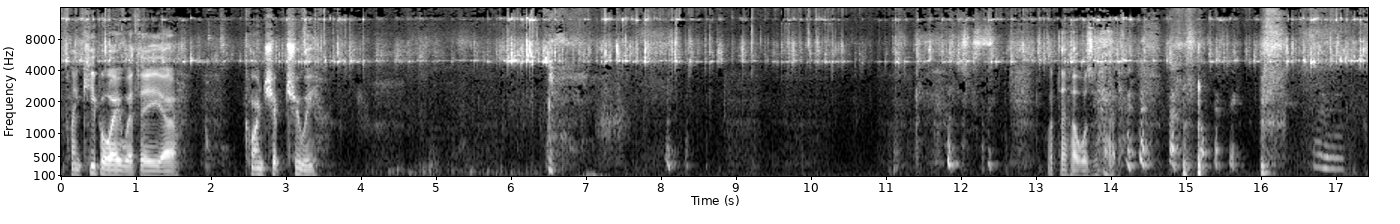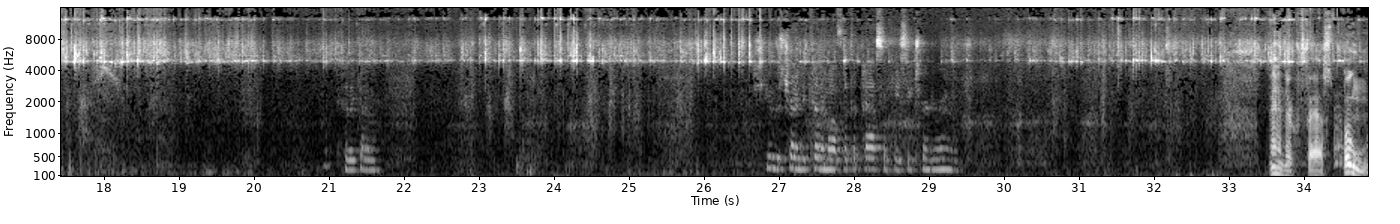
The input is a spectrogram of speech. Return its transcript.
playing keep away with a uh, corn chip chewy. what the hell was that? Here they come. She was trying to cut him off at the pass in case he turned around. Man, they're fast. Boom.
